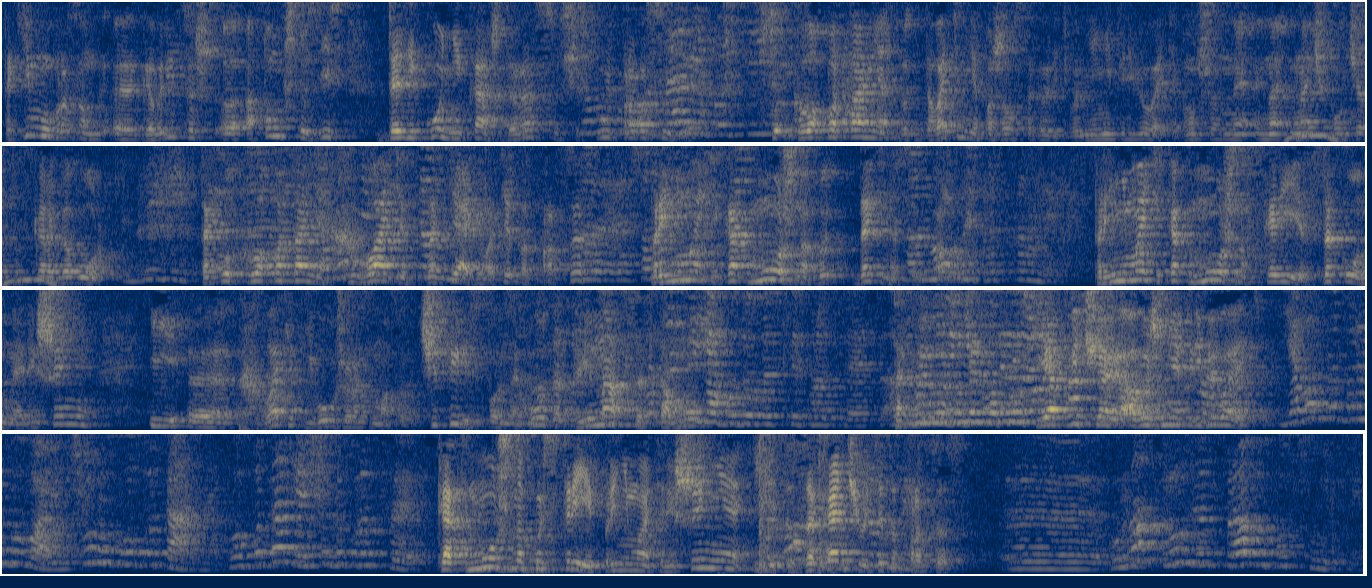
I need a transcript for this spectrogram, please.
Таким образом, э, говорится что- о том, что здесь далеко не каждый раз существует Чому правосудие. клопотання по цій Что клопотание, вы- давайте мне, пожалуйста, говорить, вы меня не перебивайте, потому что на- на- иначе получается скороговорки. Дивіться, Так вот, клопотание, е, шановний хватит представник, затягивать этот процесс, е, шановний принимайте как представник, можно, бы- дайте мне слово, Шановний пожалуйста, представник, принимайте как можно скорее законное решение и э, хватит его уже размазывать. Четыре с половиной года, 12 Давайте тому. я буду вести процес. а Так ви вы мне мені задаете будете вопрос, я розказувати, отвечаю, а вы же меня що перебиваете. Я вас не перебиваю. В чому клопотання? Клопотання щодо процесу. Как можно быстрее принимать решения и Шановний заканчивать этот представник, процесс. Е, У нас розгляд справи по суті.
